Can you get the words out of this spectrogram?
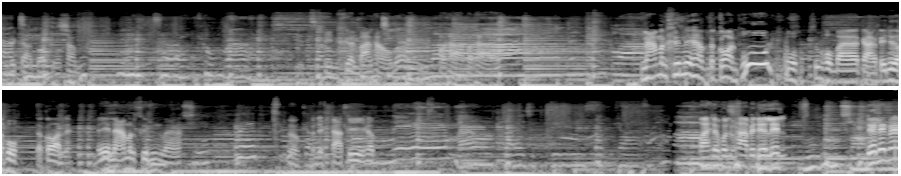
บรรยากาศตอนหัวค่ำปีนเขื่อนบ้านเฮาก็ขอทาขอทา น้ำมันขึ้นเลยครับตะกอนพูดโอ้ซึ่งผมมากลางเต็นท์อยู่ตะโพตะกอนเลยนี่น้ำมันขึ้นมาเออบรรยากาศดีครับ ไปเดี๋ยวผมจะพาไปเดินเล่น เดินเล่นไหม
